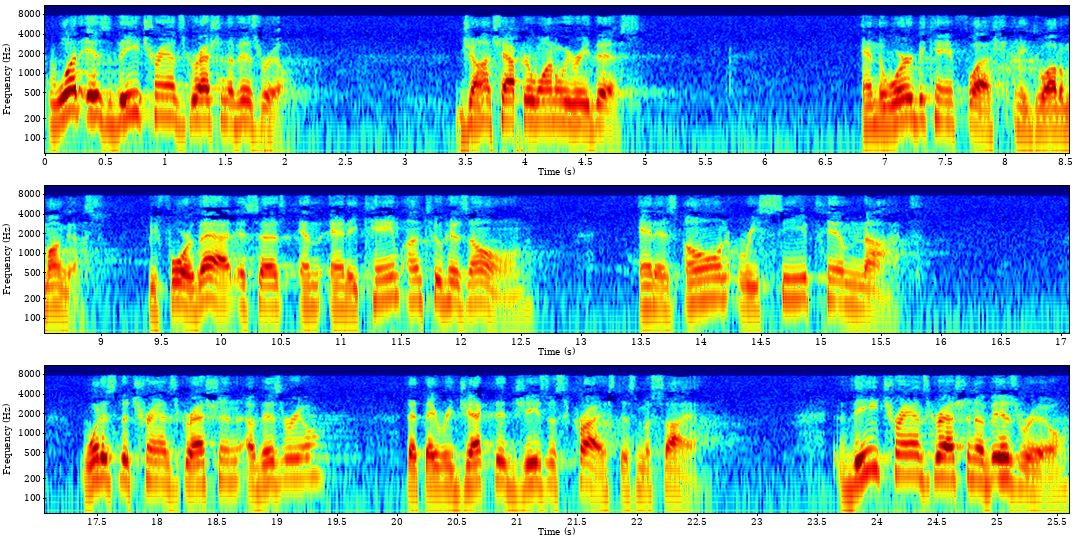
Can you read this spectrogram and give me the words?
What is the transgression of Israel? John chapter 1, we read this. And the Word became flesh, and He dwelt among us. Before that, it says, and, and He came unto His own, and His own received Him not. What is the transgression of Israel? That they rejected Jesus Christ as Messiah. The transgression of Israel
